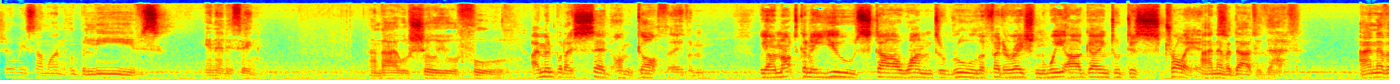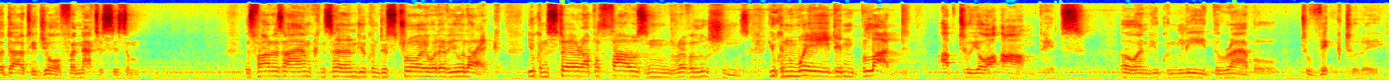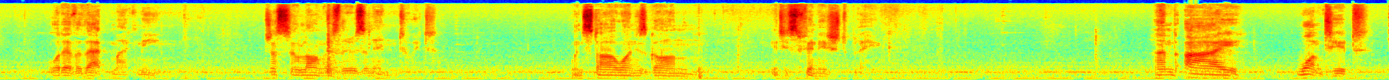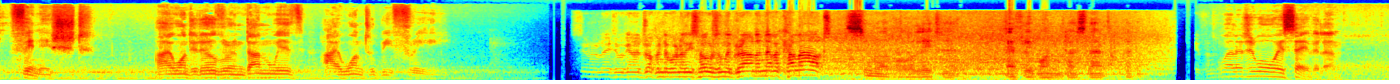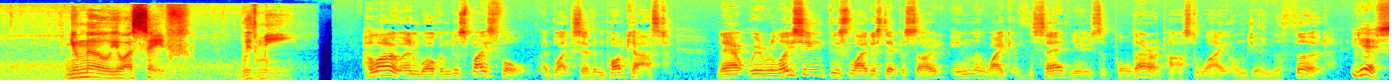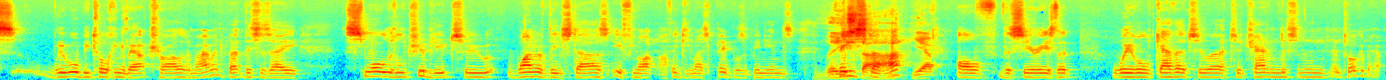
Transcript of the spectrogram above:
Show me someone who believes in anything, and I will show you a fool. I meant what I said on Goth, Avon. We are not going to use Star One to rule the Federation. We are going to destroy it. I never doubted that. I never doubted your fanaticism. As far as I am concerned, you can destroy whatever you like. You can stir up a thousand revolutions. You can wade in blood up to your armpits. Oh, and you can lead the rabble to victory, whatever that might mean. Just so long as there is an end to it. When Star One is gone, it is finished, Blake. And I want it finished. I want it over and done with. I want to be free. Sooner or later, we're going to drop into one of these holes in the ground and never come out. Sooner or later, everyone does that. Well, as you always say, Willem, you know you are safe with me. Hello and welcome to Spacefall, a Blake 7 podcast. Now, we're releasing this latest episode in the wake of the sad news that Paul Darrow passed away on June the 3rd. Yes, we will be talking about Trial in a moment, but this is a small little tribute to one of the stars, if not, I think in most people's opinions, The star, yep. of the series that we will gather to uh, to chat and listen and, and talk about.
